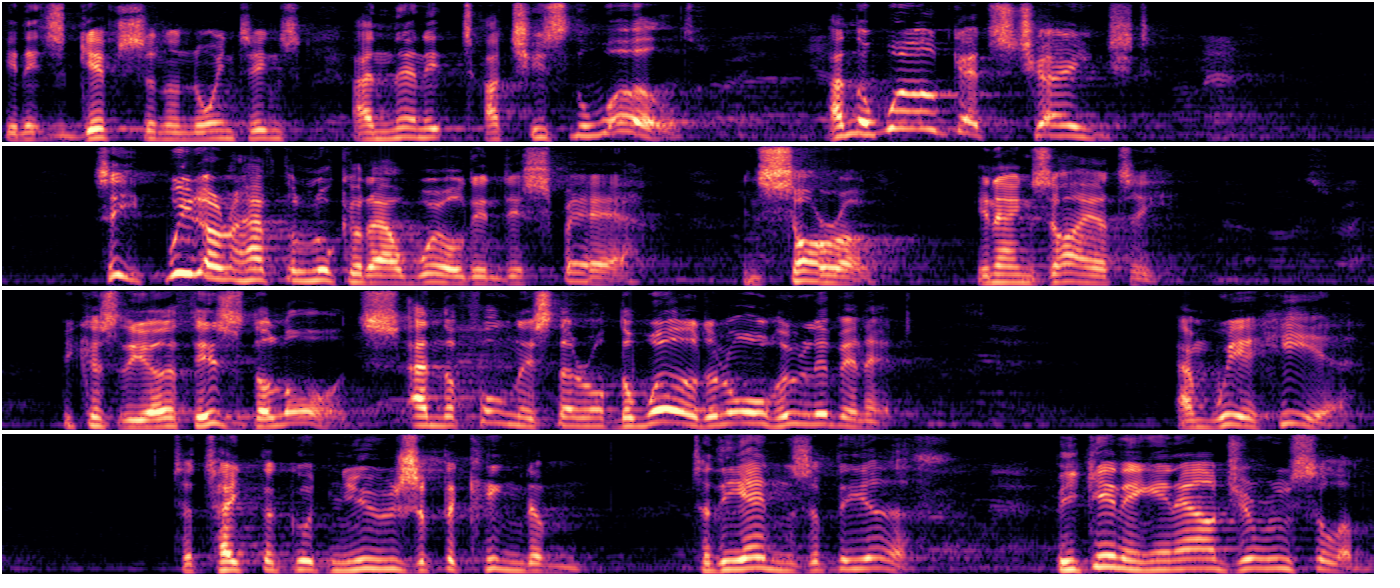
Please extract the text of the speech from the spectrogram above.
in its gifts and anointings, and then it touches the world. And the world gets changed. See, we don't have to look at our world in despair, in sorrow, in anxiety, because the earth is the Lord's and the fullness thereof, the world and all who live in it. And we're here to take the good news of the kingdom to the ends of the earth, beginning in our Jerusalem,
